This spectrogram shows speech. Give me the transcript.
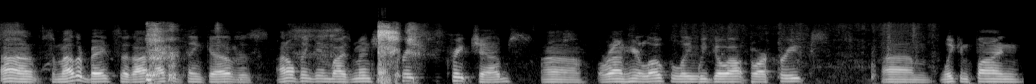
Uh, some other baits that I, I could think of is I don't think anybody's mentioned creek creek chubs. Uh, around here locally, we go out to our creeks. Um, we can find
